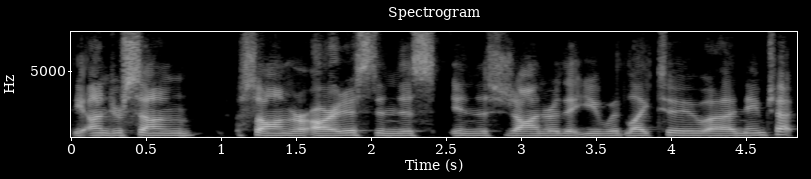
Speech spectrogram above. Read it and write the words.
the undersung song or artist in this in this genre that you would like to uh, name check?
